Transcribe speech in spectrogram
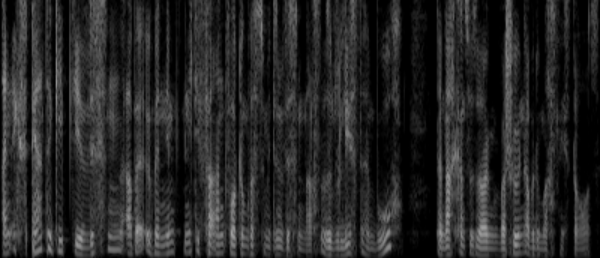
Ein Experte gibt dir Wissen, aber er übernimmt nicht die Verantwortung, was du mit dem Wissen machst. Also du liest ein Buch, danach kannst du sagen, war schön, aber du machst nichts daraus.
